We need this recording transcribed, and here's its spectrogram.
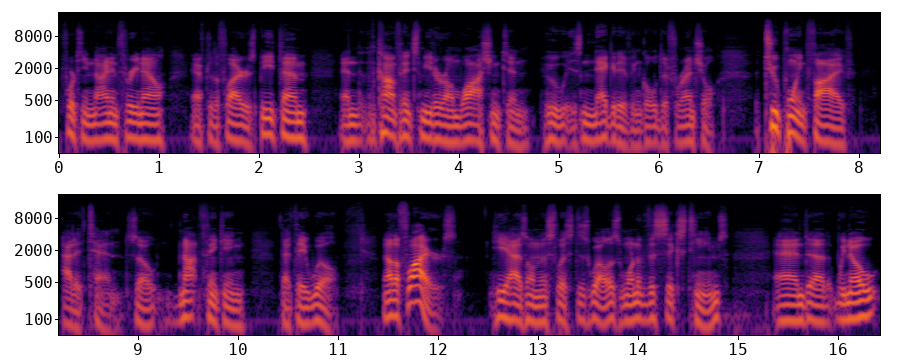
14 9 and 3 now after the Flyers beat them. And the confidence meter on Washington, who is negative in goal differential, 2.5 out of 10. So, not thinking that they will. Now, the Flyers, he has on this list as well as one of the six teams and uh, we know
